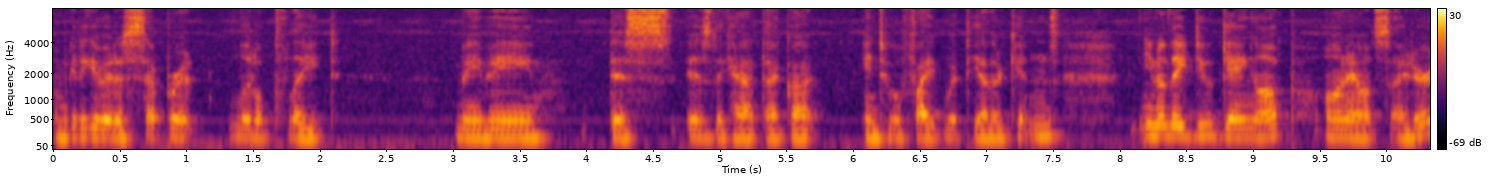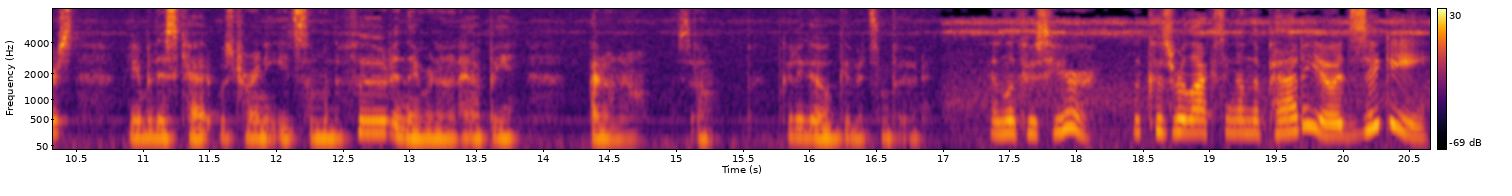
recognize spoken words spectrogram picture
I'm gonna give it a separate little plate. Maybe this is the cat that got into a fight with the other kittens you know, they do gang up on outsiders. Maybe this cat was trying to eat some of the food and they were not happy. I don't know. So I'm gonna go give it some food. And look who's here. Look who's relaxing on the patio. It's Ziggy.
